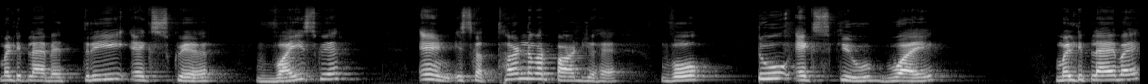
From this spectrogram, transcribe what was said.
multiply by three X square Y square and इसका थर्ड नंबर पार्ट जो है, वो two X cube Y multiply by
